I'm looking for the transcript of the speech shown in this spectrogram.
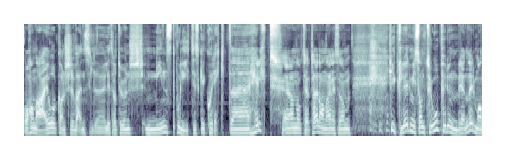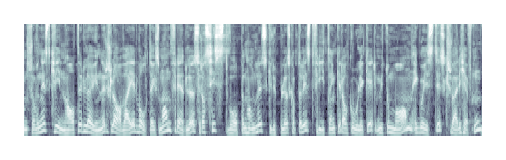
Og han er jo kanskje verdenslitteraturens minst politiske korrekte helt. Jeg har notert her, Han er liksom hykler, misantrop, rundbrenner, mannssjåvinist, kvinnehater, løgner, slaveeier, voldtektsmann, fredløs, rasist, våpenhandler, skruppelløs kapitalist, fritenker, alkoholiker, mytoman, egoistisk, svær i kjeften,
